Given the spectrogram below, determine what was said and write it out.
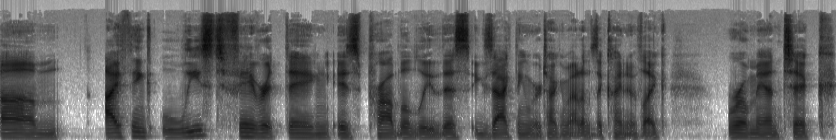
Um I think least favorite thing is probably this exact thing we were talking about of the kind of like romantic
